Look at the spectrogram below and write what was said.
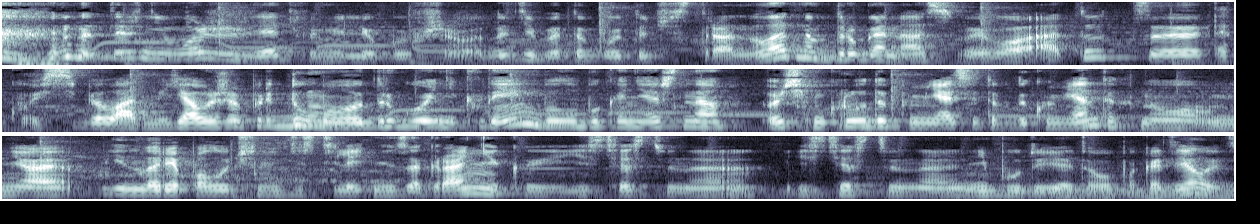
Но ты же не можешь взять фамилию бывшего. Ну, типа, это будет очень странно. Ладно, в другана своего, а тут э, такой себе, ладно, я уже придумала другой никнейм. Было бы, конечно, очень круто поменять это в документах, но у меня в январе получен десятилетний загранник, и, естественно, естественно, не буду я этого пока делать,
